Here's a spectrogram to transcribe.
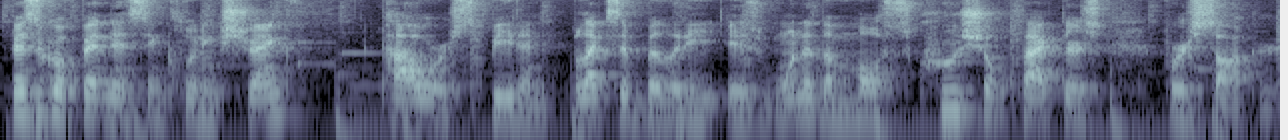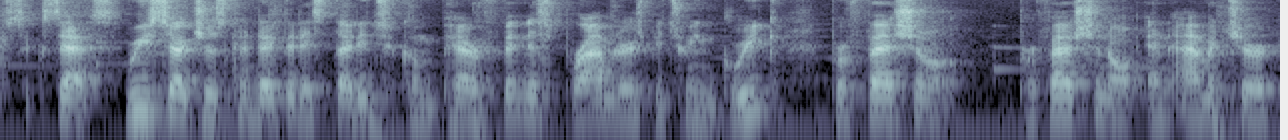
Physical fitness, including strength, power, speed, and flexibility is one of the most crucial factors for soccer success. Researchers conducted a study to compare fitness parameters between Greek professional, professional and amateur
